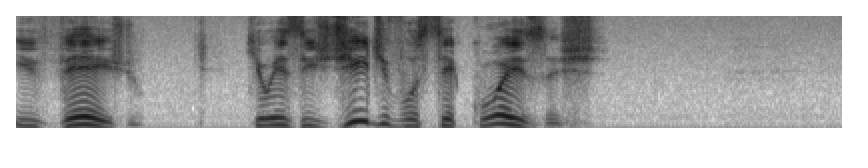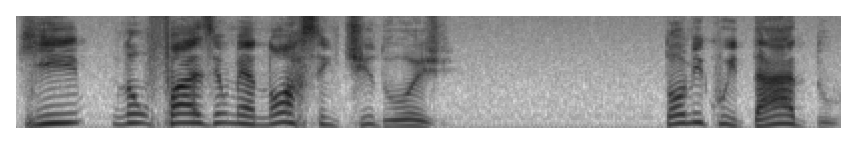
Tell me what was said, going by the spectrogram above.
e vejo que eu exigi de você coisas que não fazem o menor sentido hoje. Tome cuidado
